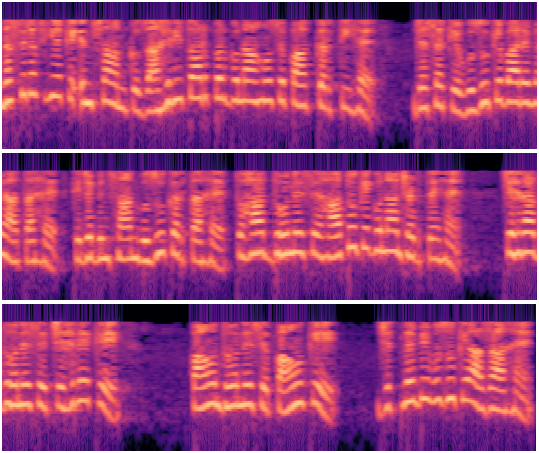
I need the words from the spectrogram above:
نہ صرف یہ کہ انسان کو ظاہری طور پر گناہوں سے پاک کرتی ہے، جیسا کہ وضو کے بارے میں آتا ہے کہ جب انسان وضو کرتا ہے تو ہاتھ دھونے سے ہاتھوں کے گناہ جھڑتے ہیں، چہرہ دھونے سے چہرے کے، پاؤں دھونے سے پاؤں کے، جتنے بھی وضو کے اعضاء ہیں،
